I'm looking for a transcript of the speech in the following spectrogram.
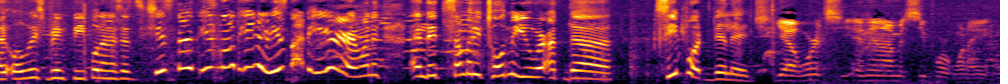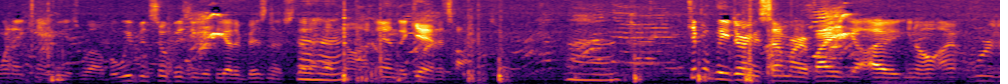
I always bring people, and I said, "She's not. He's not here. He's not here." I wanted, and it, somebody told me you were at the Seaport Village. Yeah, we're at, and then I'm at Seaport when I when I can be as well. But we've been so busy with the other business that I have Uh-huh. not. And again, it's hot. so. Typically during the summer, if I, I you know, I, we're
